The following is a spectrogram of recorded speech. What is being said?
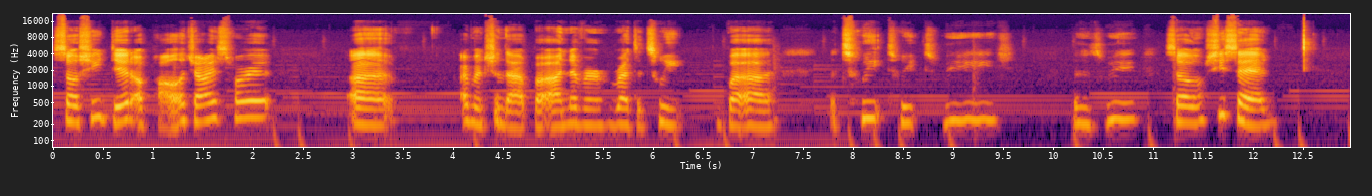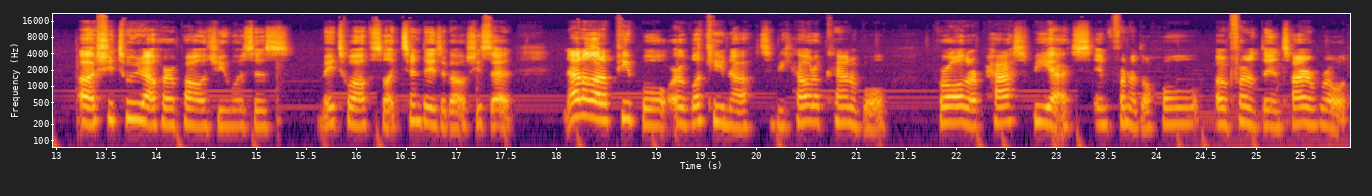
so she did apologize for it. Uh, I mentioned that, but I never read the tweet. But uh, the tweet, tweet, tweet, the tweet. So she said, uh, she tweeted out her apology was this May 12th, so like 10 days ago. She said, Not a lot of people are lucky enough to be held accountable for all their past BS in front of the whole, in front of the entire world.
